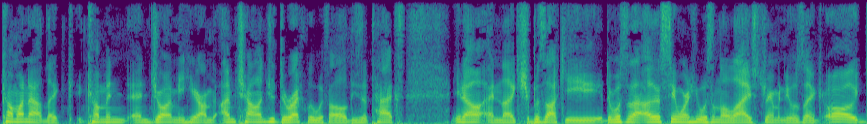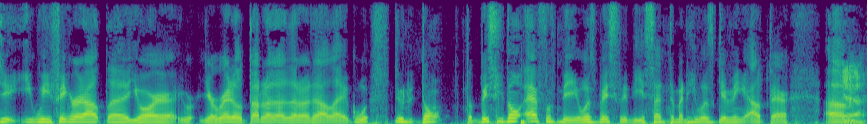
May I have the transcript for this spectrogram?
come on out. Like come in and join me here. I'm I'm challenging you directly with all of these attacks you know and like Shibazaki there was that other scene where he was on the live stream and he was like oh dude, we figured out the your your- riddle da da da da da, like dude don't basically don't f with me it was basically the sentiment he was giving out there um, yeah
